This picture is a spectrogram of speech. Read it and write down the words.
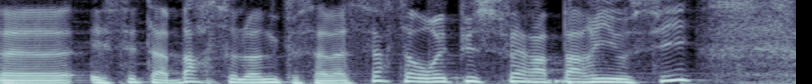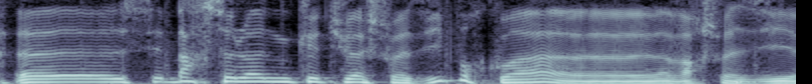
et c'est à Barcelone que ça va se faire. Ça aurait pu se faire à Paris aussi. c'est Barcelone que tu as choisi. Pourquoi avoir choisi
